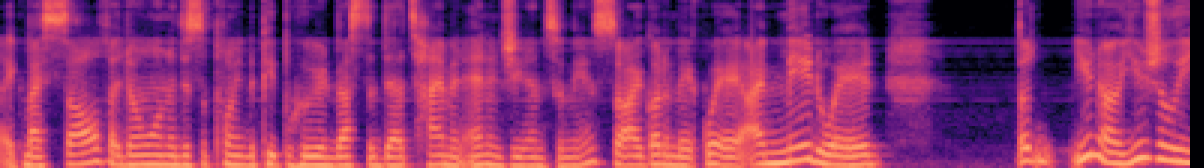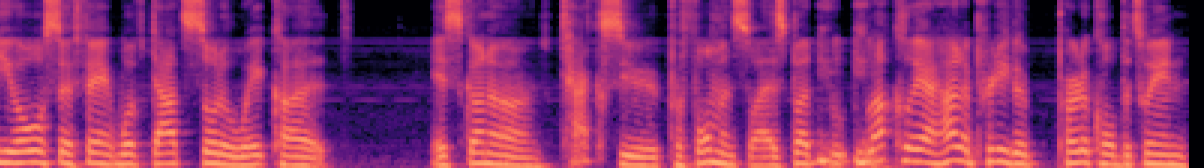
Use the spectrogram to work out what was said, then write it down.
like myself. I don't want to disappoint the people who invested their time and energy into me. So I got to make weight. I made weight But you know, usually you also think with that sort of weight cut, it's gonna tax you performance wise. But mm-hmm. luckily, I had a pretty good protocol between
